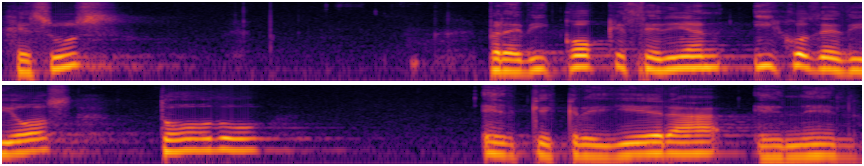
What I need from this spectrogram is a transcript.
Jesús predicó que serían hijos de Dios todo el que creyera en Él.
